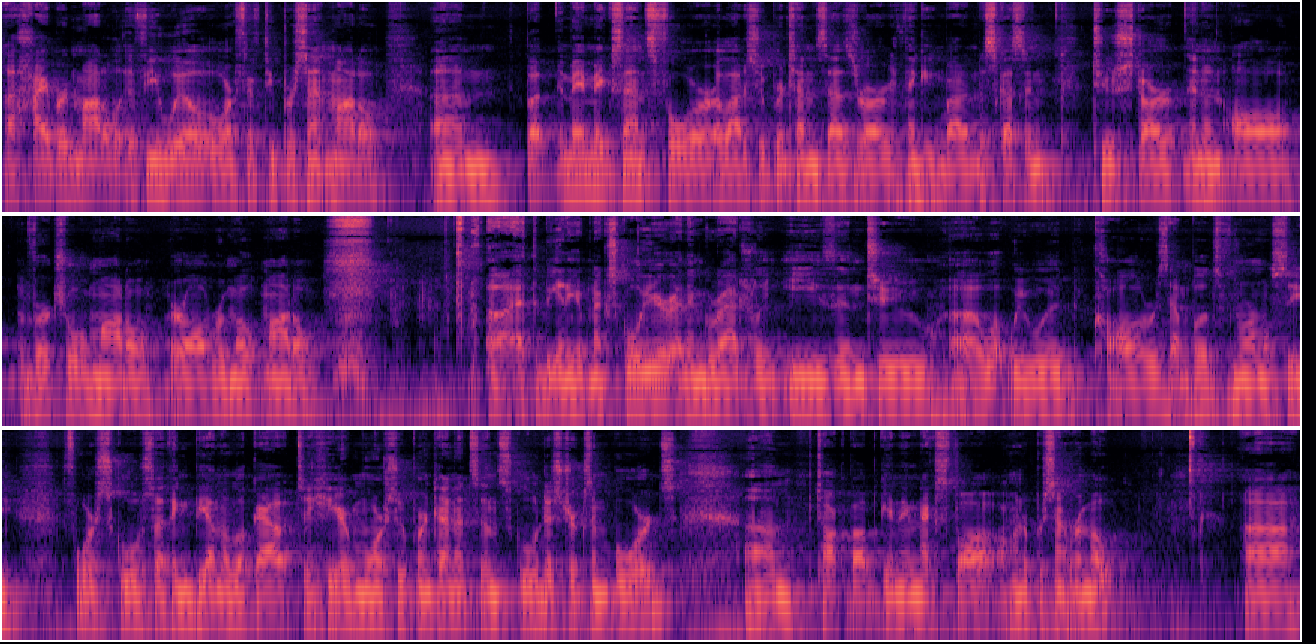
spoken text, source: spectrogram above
a hybrid model, if you will, or 50% model. Um, but it may make sense for a lot of superintendents, as they're already thinking about and discussing, to start in an all virtual model or all remote model uh, at the beginning of next school year and then gradually ease into uh, what we would call a resemblance of normalcy for schools. So I think be on the lookout to hear more superintendents and school districts and boards um, talk about beginning next fall 100% remote. Uh,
